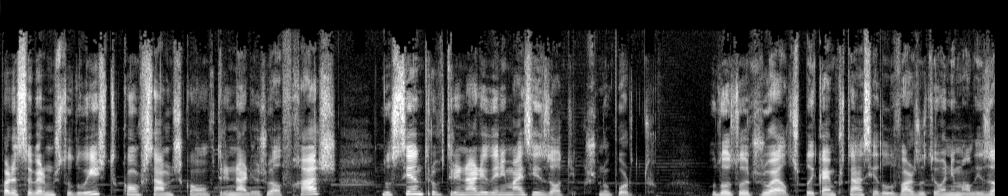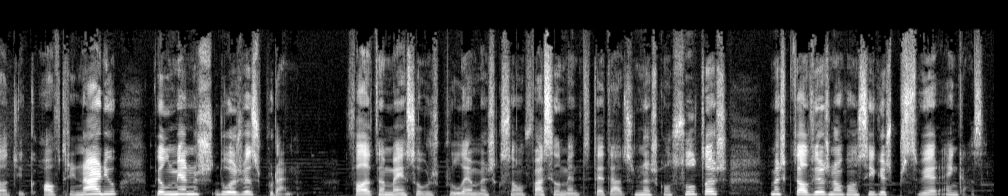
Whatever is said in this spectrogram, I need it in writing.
Para sabermos tudo isto, conversamos com o veterinário Joel Ferraz, do Centro Veterinário de Animais Exóticos, no Porto. O Dr. Joel explica a importância de levares o teu animal exótico ao veterinário pelo menos duas vezes por ano. Fala também sobre os problemas que são facilmente detectados nas consultas, mas que talvez não consigas perceber em casa.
